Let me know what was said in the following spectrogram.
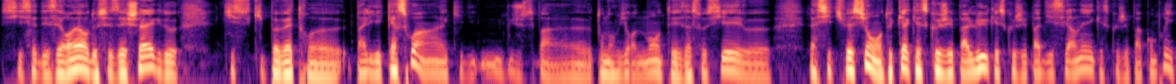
si c'est des erreurs, de ces échecs, de, qui, qui peuvent être euh, pas liés qu'à soi, hein, qui, je sais pas, euh, ton environnement, tes associés, euh, la situation. En tout cas, qu'est-ce que j'ai pas lu, qu'est-ce que j'ai pas discerné, qu'est-ce que j'ai pas compris.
